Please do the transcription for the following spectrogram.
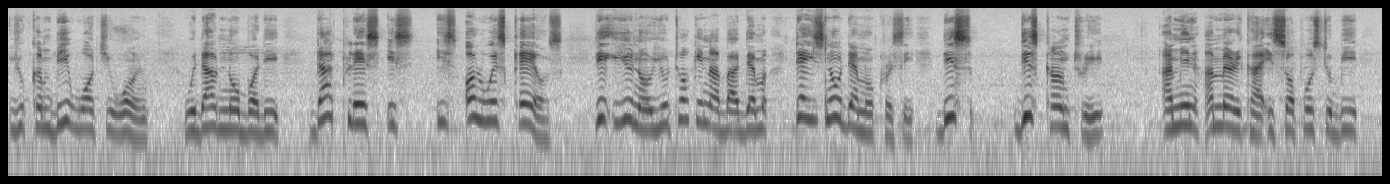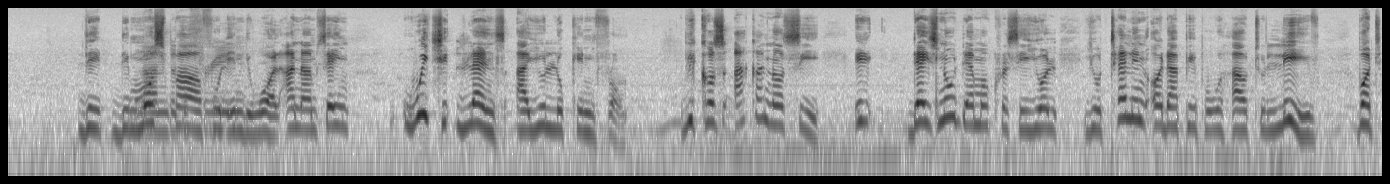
you can be what you want without nobody, that place is is always chaos. The- you know, you're talking about them. There is no democracy. This this country, I mean, America is supposed to be the the most of the powerful in the world, and I'm saying, which lens are you looking from? Because I cannot see. It, there is no democracy. You're you're telling other people how to live, but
